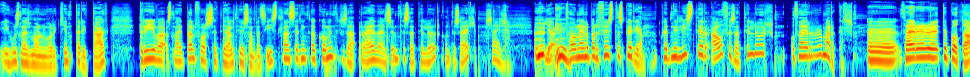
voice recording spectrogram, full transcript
í húsnæðismálum voru kynntar í dag. Drífa Snædal, fórseti Alþjóðsambands Íslands er hingað komin til þess að ræða eins um þessa tilugur. Kondur sæl. Sæl. Já, þá nægilega bara fyrst að spyrja. Hvernig líst þér á þessa tilugur og það eru margar? Uh, það eru til bóta.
